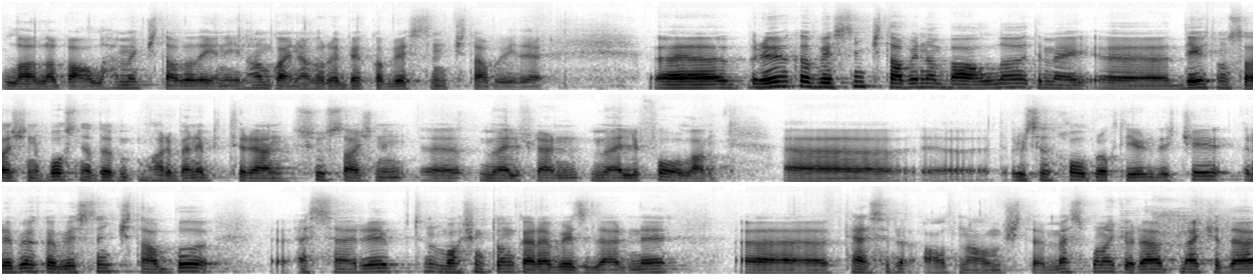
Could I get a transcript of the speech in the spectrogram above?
larla bağlı. Həmin kitabda da yəni ilham qaynağı Rebecca Westin kitabı idi. Rebecca Westin kitabı ilə bağlı demək Dayton sazişini, Bosniyada müharibəni bitirən sülh sazişinin müəlliflərinin müəllifi olan Richard Holbrooke deyirdi ki, Rebecca Westin kitabı əsəri bütün Vaşinqton qərarvericilərini təsir altına almışdı. Məhz buna görə bəlkə də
